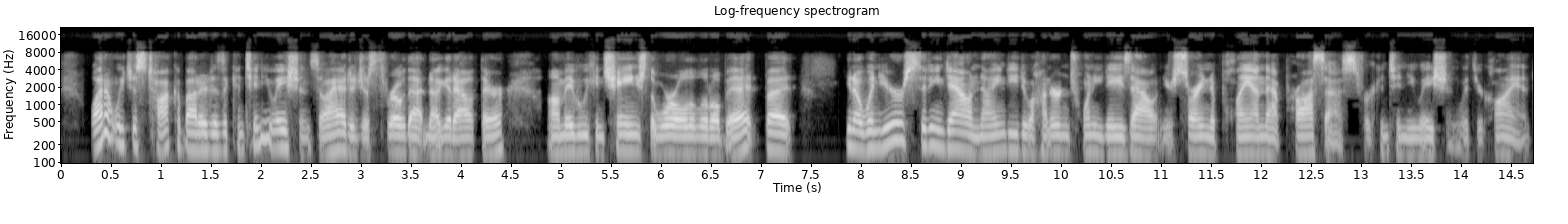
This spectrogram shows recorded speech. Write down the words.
why don't we just talk about it as a continuation? So I had to just throw that nugget out there. Um, maybe we can change the world a little bit, but you know, when you're sitting down 90 to 120 days out and you're starting to plan that process for continuation with your client,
